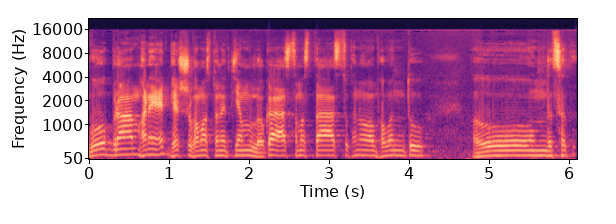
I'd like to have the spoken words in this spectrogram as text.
గోబ్రాహ్మణేభ్య శుభమస్తు నిత్యం లోకా సమస్తా సుఖనో భవంతు. ఓం దత్సత్.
